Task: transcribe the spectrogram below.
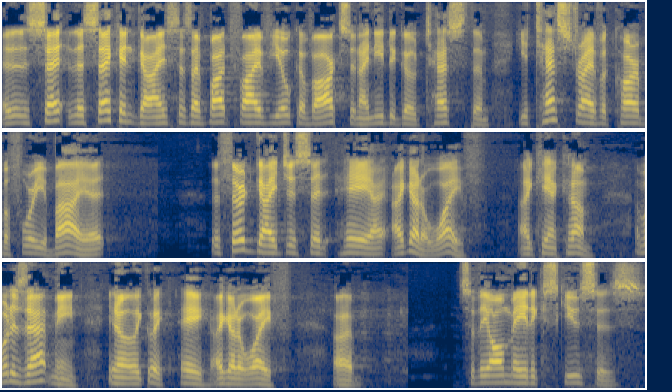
The, se- the second guy says, I've bought five yoke of oxen. I need to go test them. You test drive a car before you buy it. The third guy just said, Hey, I, I got a wife. I can't come. what does that mean? You know, like, like hey, I got a wife. Uh, so they all made excuses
